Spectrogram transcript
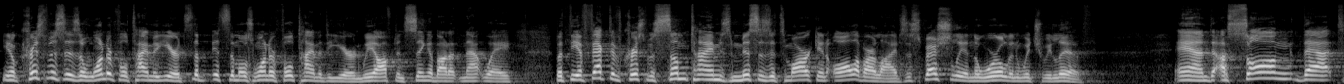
you know, Christmas is a wonderful time of year. It's the, it's the most wonderful time of the year, and we often sing about it in that way. But the effect of Christmas sometimes misses its mark in all of our lives, especially in the world in which we live. And a song that,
